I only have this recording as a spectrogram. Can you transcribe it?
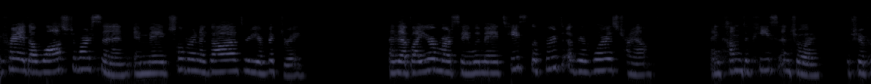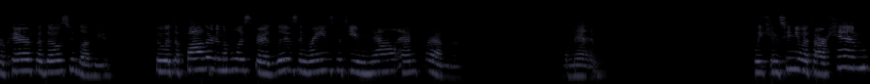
pray that washed of our sin and made children of God through your victory, and that by your mercy we may taste the fruit of your glorious triumph, and come to peace and joy, which you prepare for those who love you who with the Father and the Holy Spirit lives and reigns with you now and forever. Amen. We continue with our hymn,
